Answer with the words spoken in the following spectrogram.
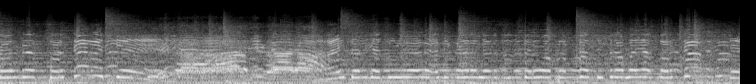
ಕಾಂಗ್ರೆಸ್ ಸರ್ಕಾರಕ್ಕೆ ರೈತರಿಗೆ ಸುಳ್ಳು ಅಧಿಕಾರ ನಡೆಸುತ್ತಿರುವ ಭ್ರಷ್ಟ ಸಿದ್ದರಾಮಯ್ಯ ಸರ್ಕಾರಕ್ಕೆ.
